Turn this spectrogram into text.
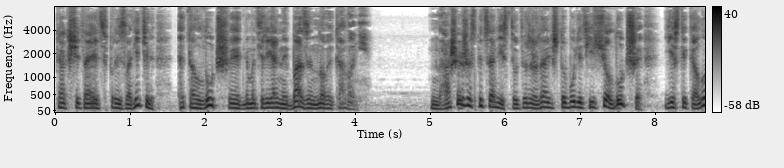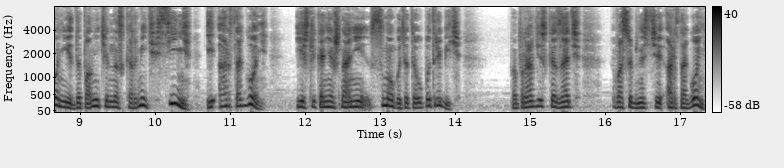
Как считается производитель, это лучшее для материальной базы новой колонии. Наши же специалисты утверждают, что будет еще лучше, если колонии дополнительно скормить синь и арт-огонь, если, конечно, они смогут это употребить. По правде сказать, в особенности арт-огонь,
